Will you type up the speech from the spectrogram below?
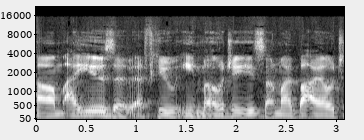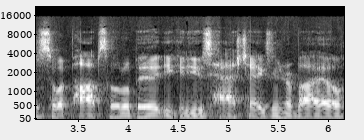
Um, I use a, a, few emojis on my bio just so it pops a little bit. You could use hashtags in your bio.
